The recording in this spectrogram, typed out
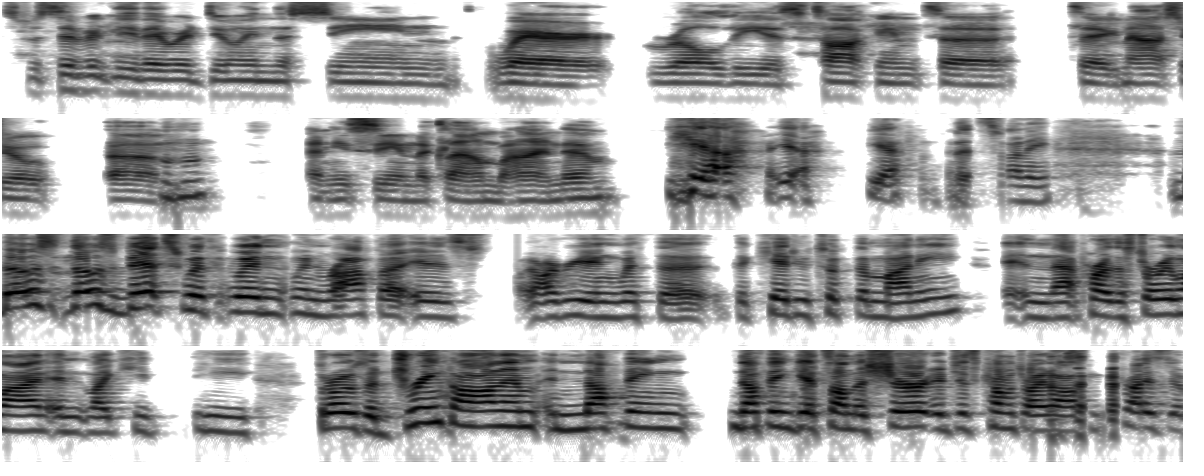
specifically they were doing the scene where Rolly is talking to to Ignacio, um, mm-hmm. and he's seeing the clown behind him. Yeah, yeah. Yeah, that's funny. Those those bits with when when Rafa is arguing with the the kid who took the money in that part of the storyline, and like he he throws a drink on him and nothing nothing gets on the shirt. It just comes right off. He tries to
